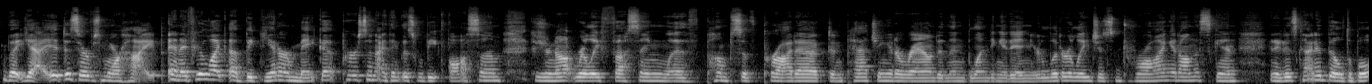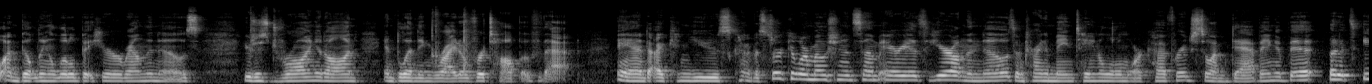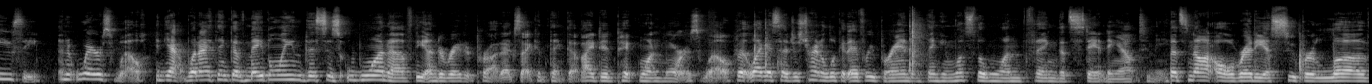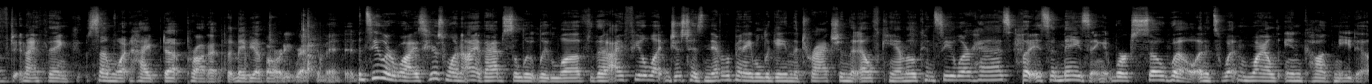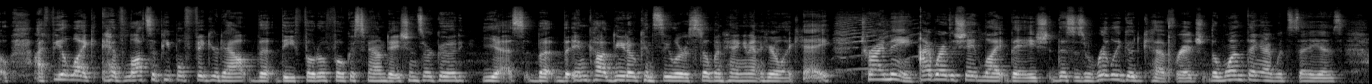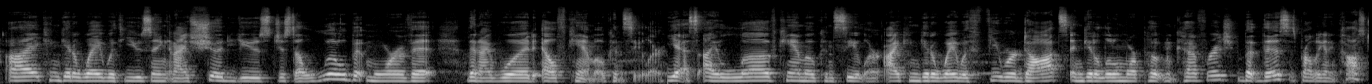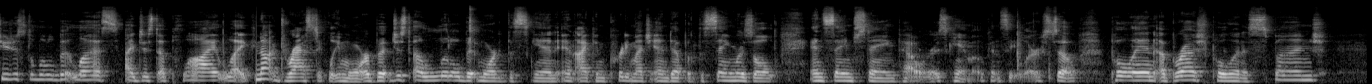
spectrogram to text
But yeah, it deserves more hype. And if you're like a beginner makeup person, I think this would be awesome because you're not really fussing with pumps of product and patching it around and then blending it in. You're literally just drawing it on the skin and it is kind of buildable. I'm building a little bit here around the nose. You're just drawing it on and blending right over top of that and I can use kind of a circular motion in some areas. Here on the nose, I'm trying to maintain a little more coverage, so I'm dabbing a bit, but it's easy and it wears well. And yeah, when I think of Maybelline, this is one of the underrated products I can think of. I did pick one more as well. But like I said, just trying to look at every brand and thinking, what's the one thing that's standing out to me? That's not already a super loved and I think somewhat hyped up product that maybe I've already recommended. Concealer wise, here's one I have absolutely loved that I feel like just has never been able to gain the traction that e.l.f. Camo Concealer has, but it's amazing. It works so well and it's Wet n Wild Incognito. I feel like have lots of people figured out that the Photo Focus foundations are good? Yes, but the Incognito concealer has still been hanging out here like, hey, try me. I wear the shade Light Beige. This is really good coverage. The one thing I would say is I can get away with using, and I should use just a little bit more of it than I would e.l.f. Camo Concealer. Yes, I love Camo Concealer. I can get away with fewer dots and get a little more potent coverage, but this is probably gonna cost you just a little bit less. I just apply like, not drastically more, but just a little bit more to the skin and I can pretty much end up with the same result and same staying power as Camo Concealer. So pull in a brush, pull in a sponge.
